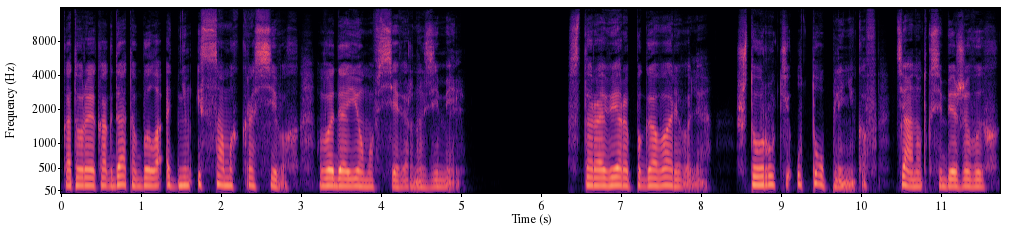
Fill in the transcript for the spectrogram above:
которое когда-то было одним из самых красивых водоемов северных земель. Староверы поговаривали, что руки утопленников тянут к себе живых,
